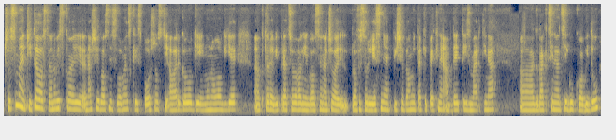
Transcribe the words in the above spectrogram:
Čo som aj čítala stanovisko aj našej vlastne slovenskej spoločnosti alergológie, imunológie, ktoré vypracovali vlastne na čele profesor Jeseniak píše veľmi také pekné updaty z Martina k vakcinácii ku covidu,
